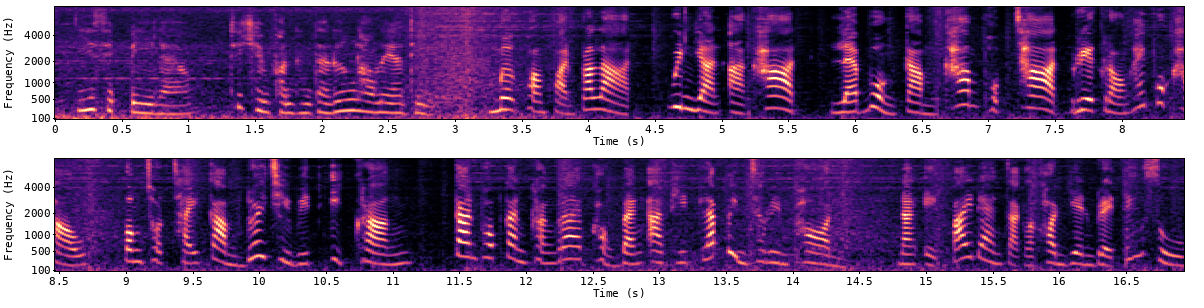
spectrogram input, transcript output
20 ปีแล้วที่เข็มฝันถึงแต่เรื่องราวในอดีต เมื่อความฝันประหลาด วิญญาณอาฆาต และบ่วงกรรมข้ามภพชาติ เรียกร้องให้พวกเขาต้องชดใช้กรรมด้วยชีวิตอีกครั้ง การพบกันครั้งแรกของแบงค์อาทิตย์และปิ่นชรินพร นางเอกป้ายแดงจากละครเย็นเรตติ้งสูง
